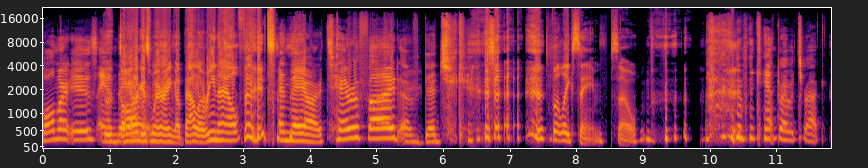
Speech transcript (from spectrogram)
Walmart is, the and they dog is wearing a ballerina outfit and they are terrified of dead chickens. but like same so they can't drive a truck.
